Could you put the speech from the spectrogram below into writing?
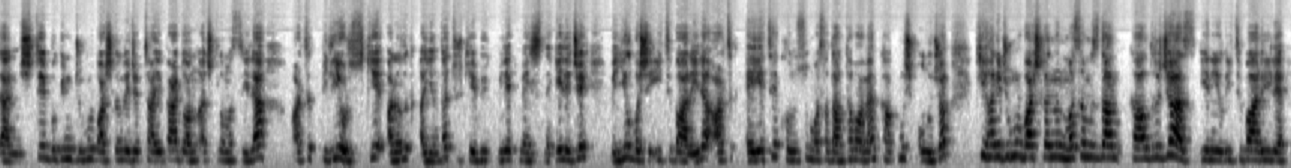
denmişti. Bugün Cumhurbaşkanı Recep Tayyip Erdoğan'ın açıklamasıyla artık biliyoruz ki Aralık ayında Türkiye Büyük Millet Meclisi'ne gelecek ve yılbaşı itibariyle artık EYT konusu masadan tamamen kalkmış olacak. Ki hani Cumhurbaşkanı'nın masamızdan kaldıracağız yeni yıl itibariyle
